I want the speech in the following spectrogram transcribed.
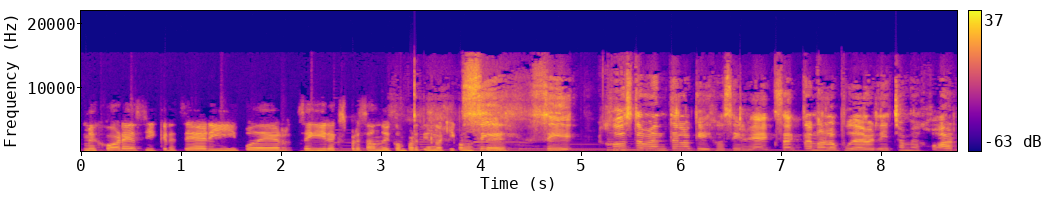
mejores y crecer y poder seguir expresando y compartiendo aquí con sí, ustedes. Sí, justamente lo que dijo Silvia, exacto, no lo pude haber dicho mejor.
